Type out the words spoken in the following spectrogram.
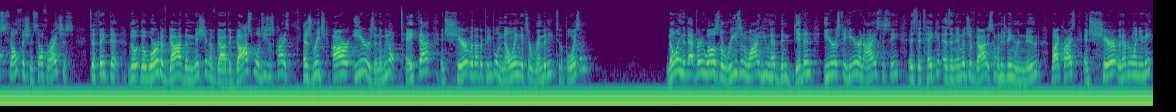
selfish and self righteous to think that the, the Word of God, the mission of God, the gospel of Jesus Christ has reached our ears, and then we don't take that and share it with other people, knowing it's a remedy to the poison? Knowing that that very well is the reason why you have been given ears to hear and eyes to see, is to take it as an image of God, as someone who's being renewed by Christ, and share it with everyone you meet?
